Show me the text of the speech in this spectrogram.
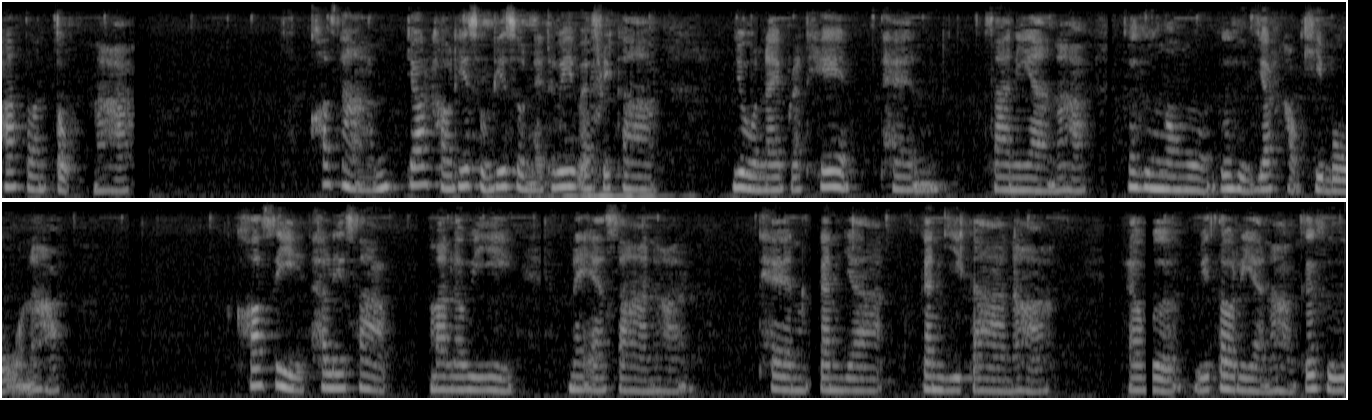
ภาคตะวันตกนะคะ ข้อ 3 ยอดเขาที่สูงที่สุดในทวีปแอฟริกา อยู่ในประเทศแทนซาเนียนะคะ ก็คืององูก็คือยอดเขาคีโบนะคะ ข้อ 4 ทะเลสาบมาลาวีในแอซานะคะแทนกันยากันยีกานะคะแอลเบิร์ตวิตอเรียนะคะ ก็คือ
